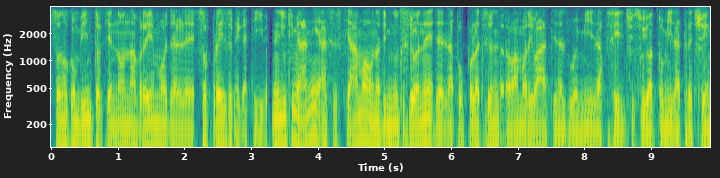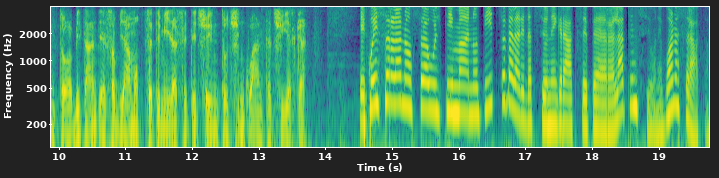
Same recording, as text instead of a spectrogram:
sono convinto che non avremo delle sorprese negative. Negli ultimi anni assistiamo a una diminuzione della popolazione, eravamo arrivati nel 2016 sui 8.300 abitanti, adesso abbiamo 7.750 circa. E questa era la nostra ultima notizia dalla redazione, grazie per l'attenzione, buona serata.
